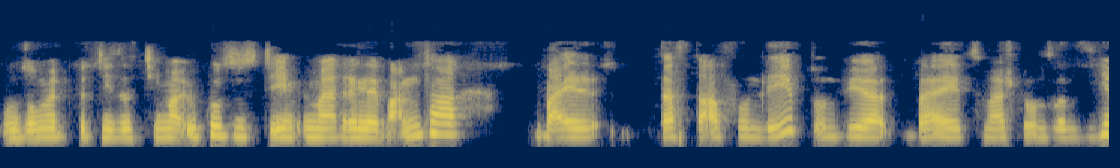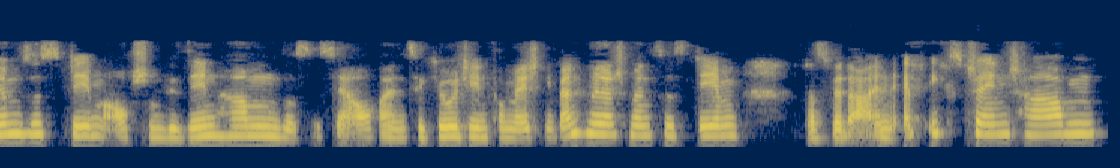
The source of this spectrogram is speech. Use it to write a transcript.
Und somit wird dieses Thema Ökosystem immer relevanter, weil das davon lebt und wir bei zum Beispiel unserem SIEM-System auch schon gesehen haben, das ist ja auch ein Security Information Event Management System, dass wir da einen App Exchange haben,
